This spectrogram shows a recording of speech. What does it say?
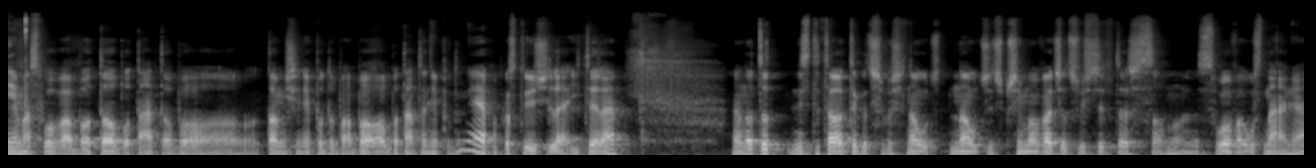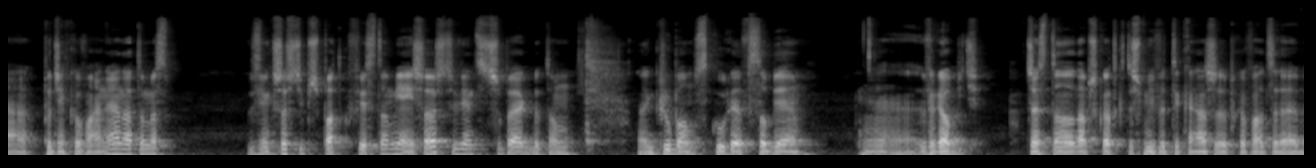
Nie ma słowa, bo to, bo tato, bo to mi się nie podoba, bo, bo tato nie podoba. Nie, po prostu jest źle i tyle. No to niestety, ale tego trzeba się nauc nauczyć przyjmować. Oczywiście też są słowa uznania, podziękowania, natomiast w większości przypadków jest to mniejszość, więc trzeba jakby tą grubą skórę w sobie e, wyrobić. Często na przykład ktoś mi wytyka, że prowadzę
